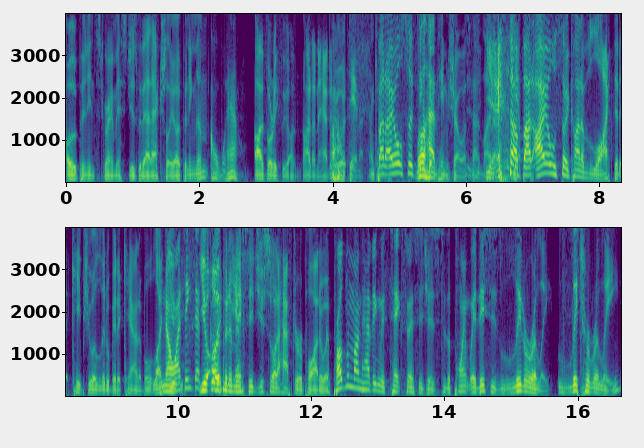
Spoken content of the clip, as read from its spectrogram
open Instagram messages without actually opening them. Oh wow! I've already forgotten. I don't know how to do Oh, it. damn it. Okay. But I also think We'll that- have him show us that later. yeah, but I also kind of like that it keeps you a little bit accountable. Like, No, you- I think that's you good, open a yeah. message, you sort of have to reply to it. The it. problem I'm having with text messages to the point where this is literally, literally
